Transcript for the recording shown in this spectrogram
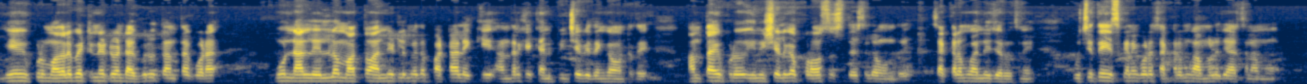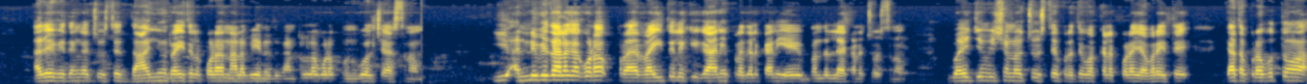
మేము ఇప్పుడు మొదలుపెట్టినటువంటి అభివృద్ధి అంతా కూడా మూడు నాలుగు నెలల్లో మొత్తం అన్నిటి మీద పట్టాలు ఎక్కి అందరికీ కనిపించే విధంగా ఉంటుంది. అంతా ఇప్పుడు ఇనిషియల్గా ప్రాసెస్ దశలో ఉంది. సక్రమంగా అన్నీ జరుగుతున్నాయి. ఉచిత ఇసుకని కూడా సక్రమంగా అమలు చేస్తున్నాము. అదే విధంగా చూస్తే ధాన్యం రైతులు కూడా నలభై ఎనిమిది గంటల్లో కూడా కొనుగోలు చేస్తున్నాము. ఈ అన్ని విధాలుగా కూడా ప్ర- రైతులకి కానీ ప్రజలకు కానీ ఏ ఇబ్బందులు లేకుండా చూస్తున్నాం. వైద్యం విషయంలో చూస్తే ప్రతి ఒక్కరికి కూడా ఎవరైతే గత ప్రభుత్వం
